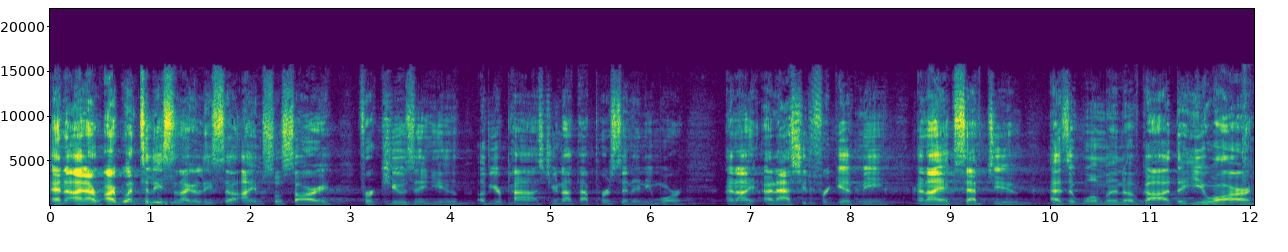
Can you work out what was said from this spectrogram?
And I, I went to Liza and I go, Liza, I am so sorry for accusing you of your past. You're not that person anymore. And I, and ask you to forgive me. And I accept you as a woman of God that you are.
